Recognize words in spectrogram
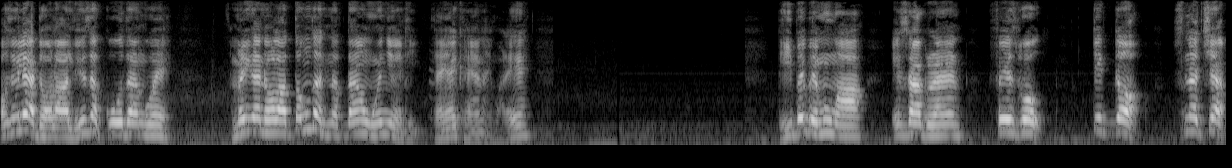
ဩစတြေးလျဒေါ်လာ49သန်းခွဲအမေရိကန်ဒေါ်လာ32သန်းဝန်းကျင်အထိဒဏ်ရိုက်ခံရနိုင်ပါတယ်။ဒီပိတ်ပင်မှုမှာ Instagram, Facebook, TikTok, Snapchat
